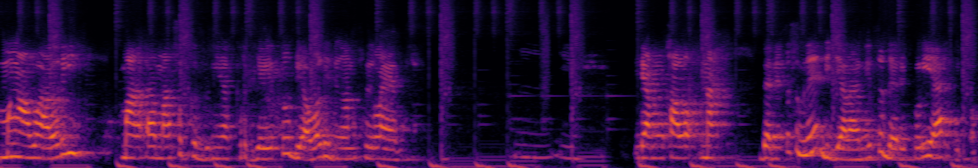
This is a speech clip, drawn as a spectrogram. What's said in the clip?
mengawali ma masuk ke dunia kerja itu diawali dengan freelance. Hmm, iya. Yang kalau nah dan itu sebenarnya dijalani itu dari kuliah gitu.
